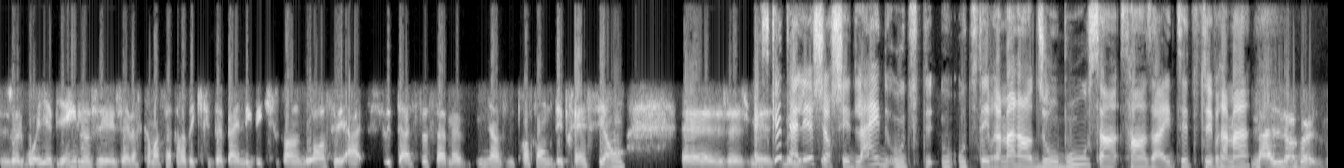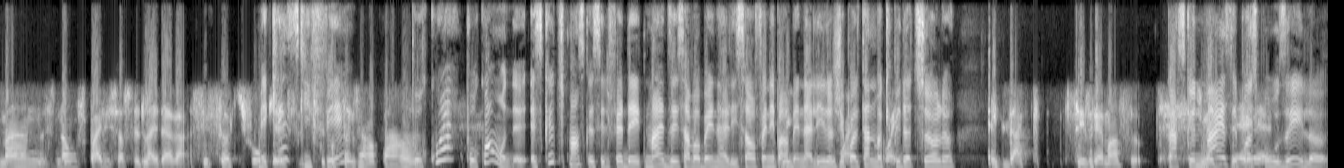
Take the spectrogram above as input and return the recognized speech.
je le voyais bien là, j'avais recommencé à faire des crises de panique, des crises d'angoisse, et suite à ça, ça m'a mis dans une profonde dépression. Euh, Est-ce que tu allais chercher de l'aide ou tu t'es vraiment rendu au bout sans, sans aide? Tu t'es vraiment. Malheureusement, non, je suis pas allée chercher de l'aide avant. C'est ça qu'il faut Mais qu'est-ce qui fait? Pour j'en parle. Pourquoi? Pourquoi est-ce que tu penses que c'est le fait d'être mère, de dire ça va bien aller, ça va finir par bien aller, j'ai pas le temps de m'occuper de ça, là? Exact. C'est vraiment ça. Parce qu'une mère, c'est pas supposé, là.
